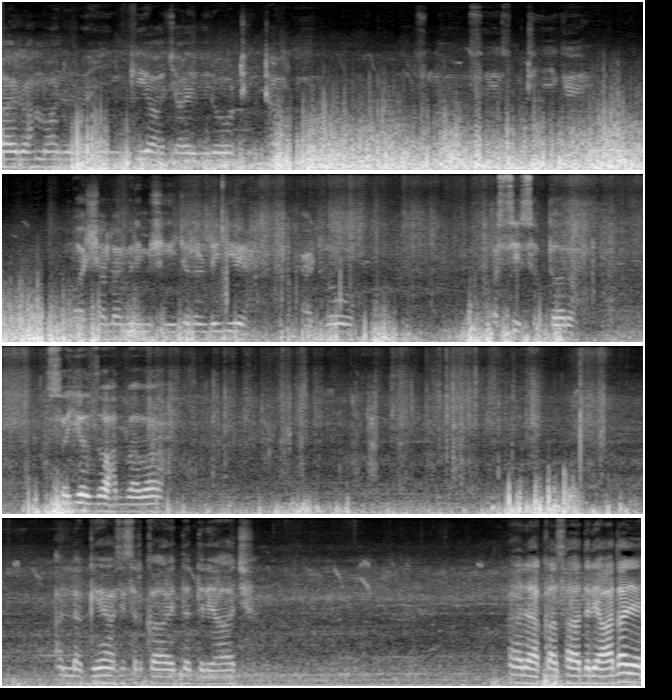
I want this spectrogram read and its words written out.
बसमीम किया हाल वीरो? ठीक ठाक और सुनाओ से सब ठीक है? माशाल्लाह, मेरी मशीन चलन रही है। हेड्रो अस्सी सत्तर। सैयद जाहद बाबा। लगे हैं असी सरकार इधर दरिया च। इलाका सा दरिया का जे।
